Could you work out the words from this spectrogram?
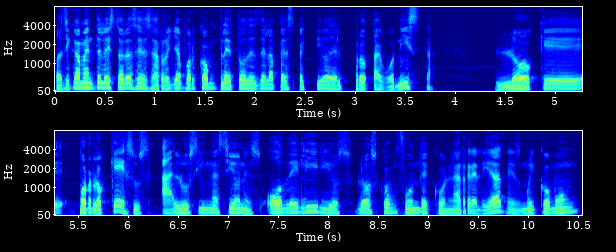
Básicamente la historia se desarrolla por completo desde la perspectiva del protagonista, lo que, por lo que sus alucinaciones o delirios los confunde con la realidad. Es muy común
